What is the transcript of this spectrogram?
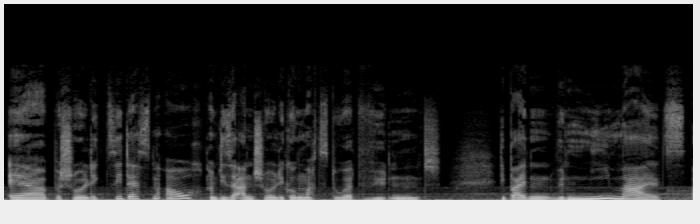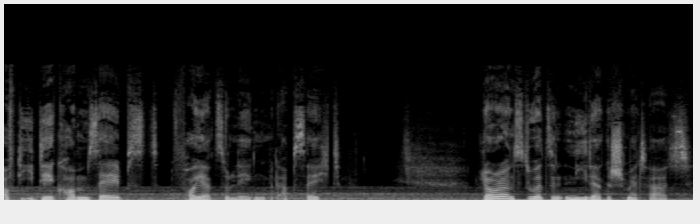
Er beschuldigt sie dessen auch und diese Anschuldigung macht Stuart wütend. Die beiden würden niemals auf die Idee kommen, selbst Feuer zu legen mit Absicht. Laura und Stuart sind niedergeschmettert.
